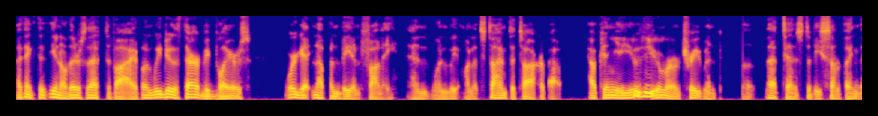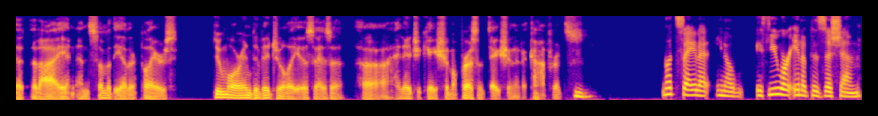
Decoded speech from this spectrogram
I think that, you know, there's that divide. When we do the therapy players, we're getting up and being funny. And when we when it's time to talk about how can you use Mhm. humor in treatment, uh, that tends to be something that, that I and, and some of the other players do more individually as as a uh, an educational presentation at a conference. Mm. let's say that you know if you were in a position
